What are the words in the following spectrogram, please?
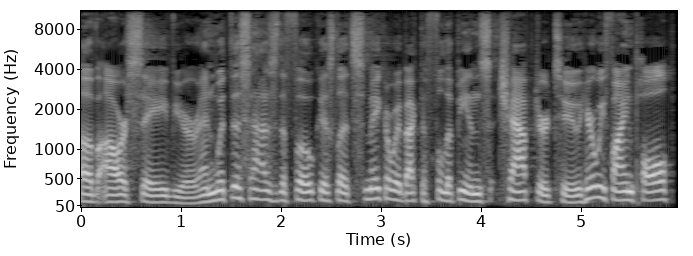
of our Savior. And with this as the focus, let's make our way back to Philippians chapter 2. Here we find Paul,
